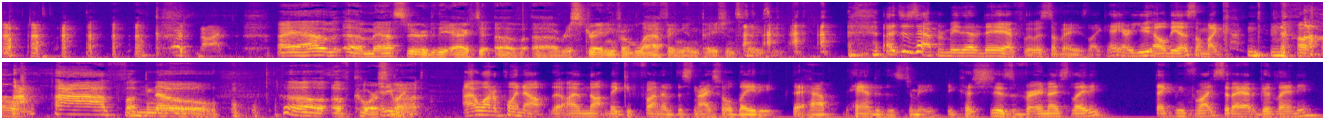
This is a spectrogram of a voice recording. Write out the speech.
of course not. I have uh, mastered the act of uh, restraining from laughing in patients' faces. That just happened to me the other day. I flew with somebody who's like, hey, are you LDS? I'm like, no. ah, fuck no. Oh, of course Anyway. not. I want to point out that I'm not making fun of this nice old lady that ha- handed this to me because she is a very nice lady. Thanked me for my said I had a good landing.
